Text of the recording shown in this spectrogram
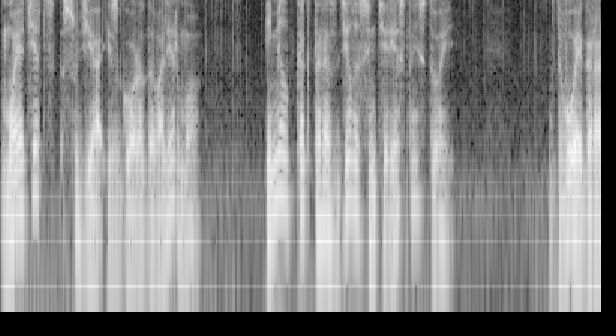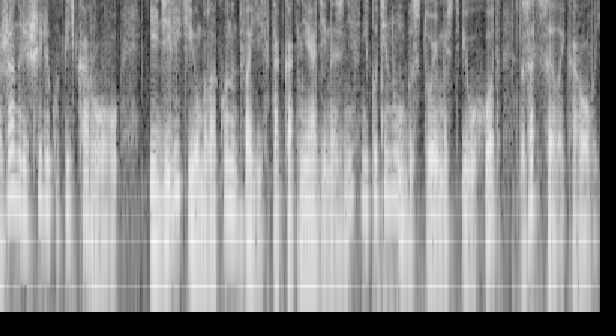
Мой отец, судья из города Валермо, имел как-то раз дело с интересной историей. Двое горожан решили купить корову и делить ее молоко на двоих, так как ни один из них не потянул бы стоимость и уход за целой коровой.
